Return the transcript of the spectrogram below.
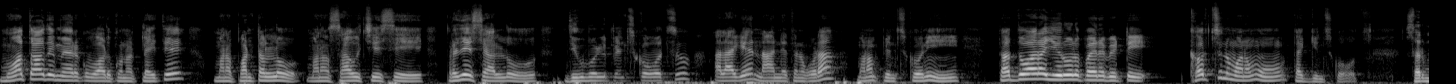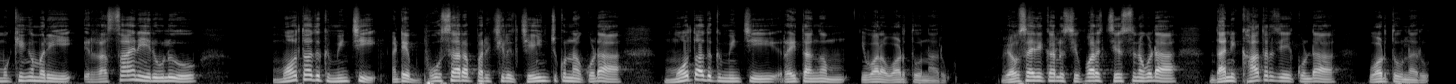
మోతాదు మేరకు వాడుకున్నట్లయితే మన పంటల్లో మనం సాగు చేసే ప్రదేశాల్లో దిగుబడులు పెంచుకోవచ్చు. అలాగే నాణ్యతను కూడా మనం పెంచుకొని తద్వారా ఎరువుల పైన పెట్టి ఖర్చును మనము తగ్గించుకోవచ్చు. సార్ ముఖ్యంగా మరి రసాయన ఎరువులు మోతాదుకు మించి అంటే భూసార పరీక్షలు చేయించుకున్నా కూడా మోతాదుకు మించి రైతాంగం ఇవాళ వాడుతున్నారు వ్యవసాయాధికారులు సిఫారసు చేస్తున్నా కూడా దాన్ని ఖాతరు చేయకుండా వాడుతూ ఉన్నారు.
